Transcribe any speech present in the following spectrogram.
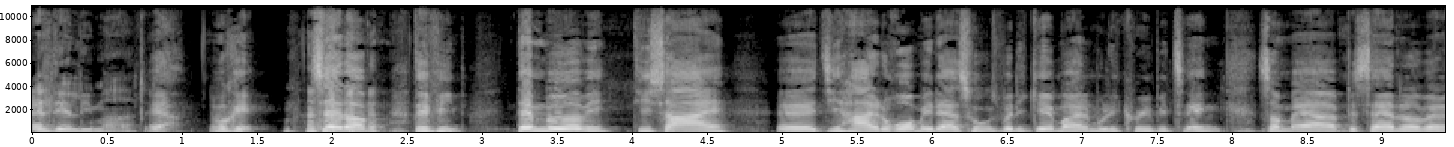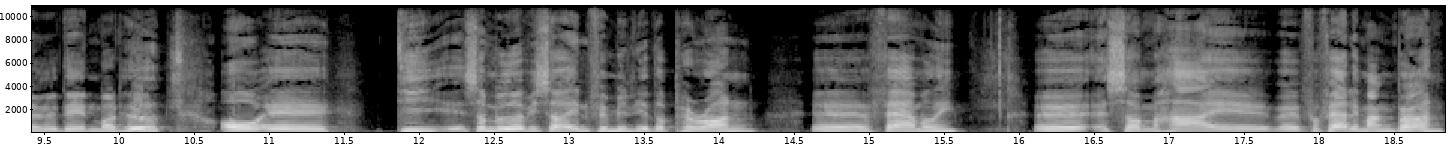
Alt det er lige meget. Ja, okay. Setup, det er fint. Dem møder vi, de seje. Øh, de har et rum i deres hus, hvor de gemmer alle mulige creepy ting, som er besat, eller hvad det end måtte hedde. Og øh, de, så møder vi så en familie, The Perron øh, Family, øh, som har øh, forfærdeligt mange børn.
